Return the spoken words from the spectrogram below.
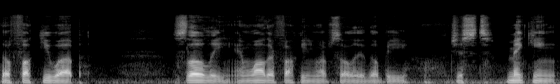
they'll fuck you up slowly, and while they're fucking you up slowly, they'll be just making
